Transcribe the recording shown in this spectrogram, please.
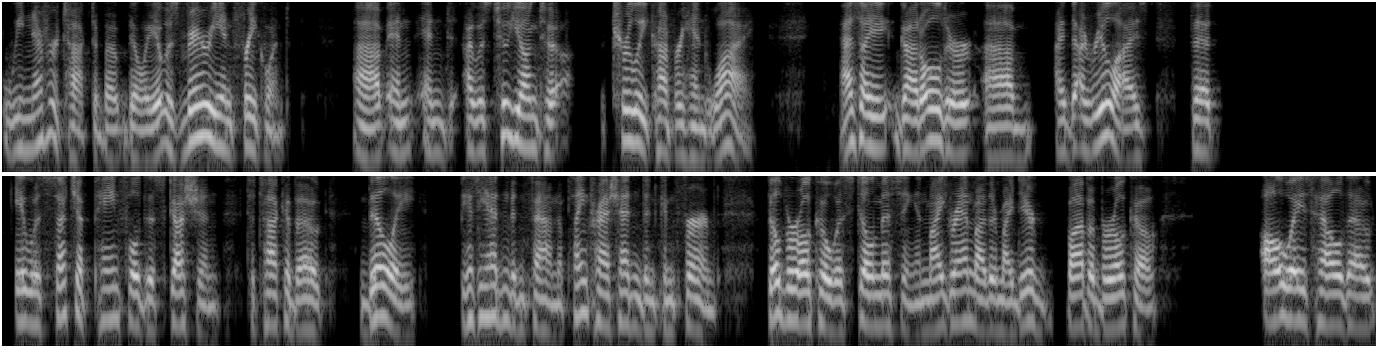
we never talked about Billy. It was very infrequent. Uh, and, and I was too young to truly comprehend why. As I got older, um, I, I realized that it was such a painful discussion to talk about Billy because he hadn't been found. The plane crash hadn't been confirmed. Bill Barilko was still missing. And my grandmother, my dear Baba Barilko, always held out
